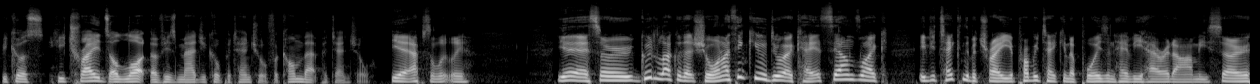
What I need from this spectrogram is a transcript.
because he trades a lot of his magical potential for combat potential. Yeah, absolutely. Yeah, so good luck with that, Sean. I think you'll do okay. It sounds like if you're taking the Betray, you're probably taking a poison heavy Harad army. So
